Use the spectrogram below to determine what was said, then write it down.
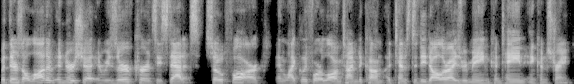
But there's a lot of inertia in reserve currency status. So far, and likely for a long time to come, attempts to de dollarize remain contained and constrained.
